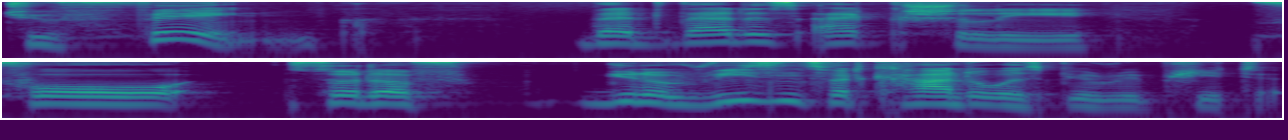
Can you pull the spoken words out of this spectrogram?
to think that that is actually for sort of you know reasons that can't always be repeated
